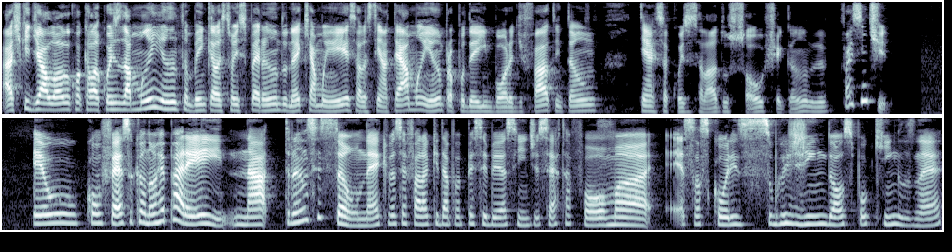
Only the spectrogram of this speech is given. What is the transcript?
acho que dialoga com aquela coisa da manhã também, que elas estão esperando, né? Que amanheça, elas têm até amanhã para poder ir embora de fato, então tem essa coisa, sei lá, do sol chegando. Faz sentido. Eu confesso que eu não reparei na transição, né? Que você fala que dá para perceber, assim, de certa forma, essas cores surgindo aos pouquinhos, né?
